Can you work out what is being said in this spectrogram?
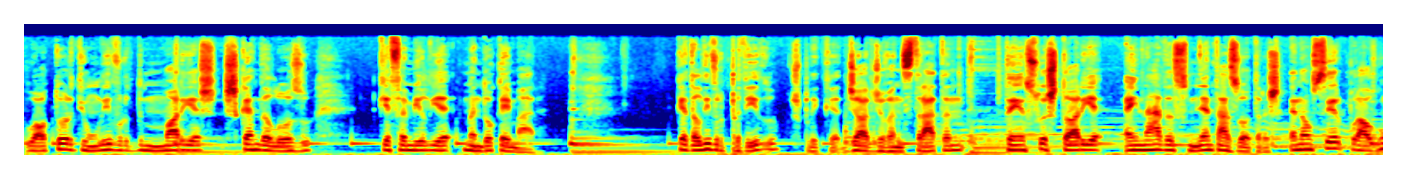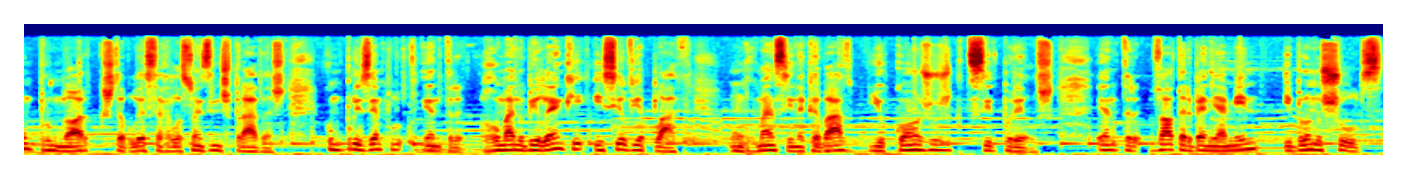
o autor de um livro de memórias escandaloso que a família mandou queimar. Cada livro perdido, explica George Van Straten, tem a sua história em nada semelhante às outras, a não ser por algum pormenor que estabeleça relações inesperadas, como por exemplo entre Romano Bilenchi e Sylvia Plath, um romance inacabado e o cônjuge que decide por eles, entre Walter Benjamin e Bruno Schulz,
